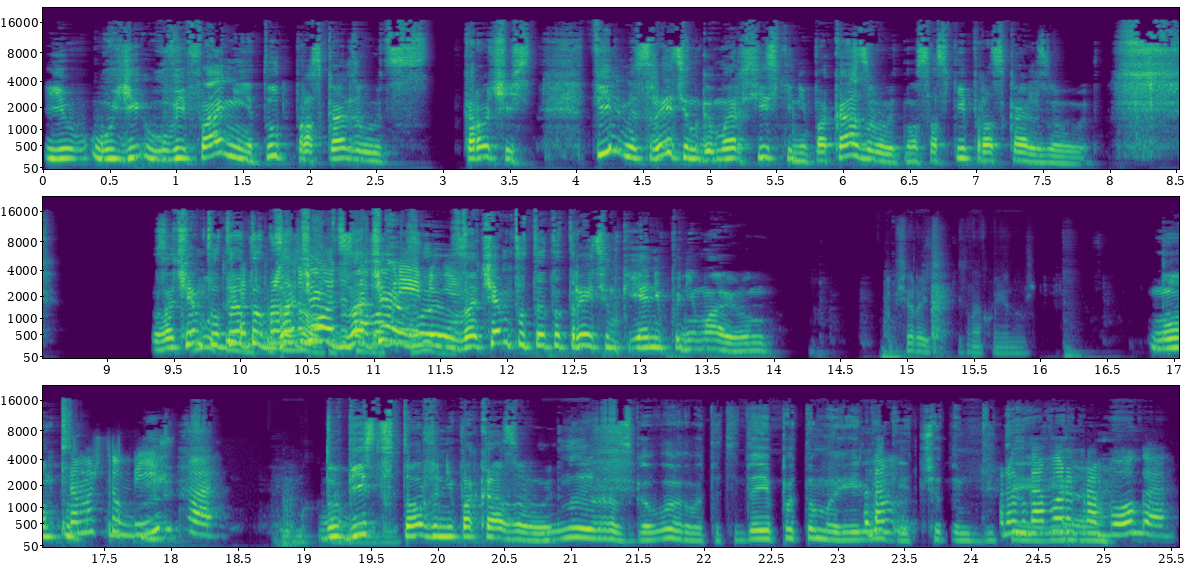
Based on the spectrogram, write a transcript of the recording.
И у, у Вифании тут проскальзывают... Короче, в фильме с рейтингом R сиськи не показывают, но соски проскальзывают. Зачем Ну, тут этот... Зачем, зачем, зачем тут этот рейтинг, я не понимаю. Он, Вообще рейтинг нахуй не нужен. ну, он тут... Потому что убийство. Убийств тоже не показывают. Ну и разговоры вот эти. Да и потом о религии, Потому- что там детей. Разговоры Да. про Бога.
